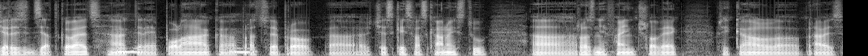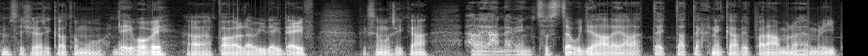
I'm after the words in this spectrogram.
Jerzy Zjatkovec, mm-hmm. který je Polák, mm-hmm. pracuje pro Český svaz kanoistů, hrozně fajn člověk, říkal, právě jsem slyšel, říkal tomu Daveovi, Pavel Davídek Dave, tak se mu říká, hele, já nevím, co jste udělali, ale teď ta technika vypadá mnohem líp.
